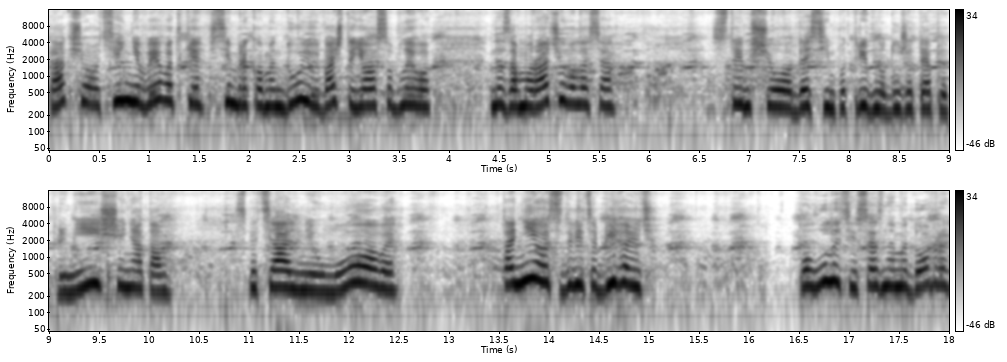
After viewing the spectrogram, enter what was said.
Так що оцінні виводки всім рекомендую. І бачите, я особливо не заморачувалася з тим, що десь їм потрібно дуже тепле приміщення, там спеціальні умови. Та ні, ось дивіться, бігають по вулиці, все з ними добре.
